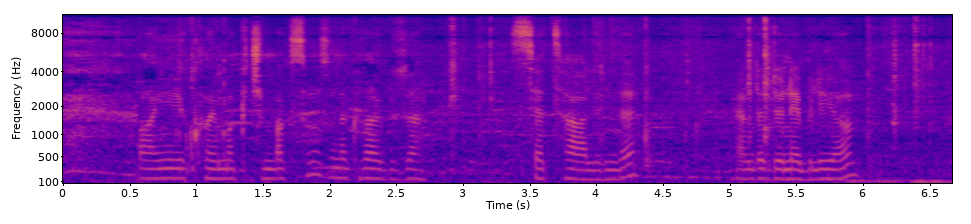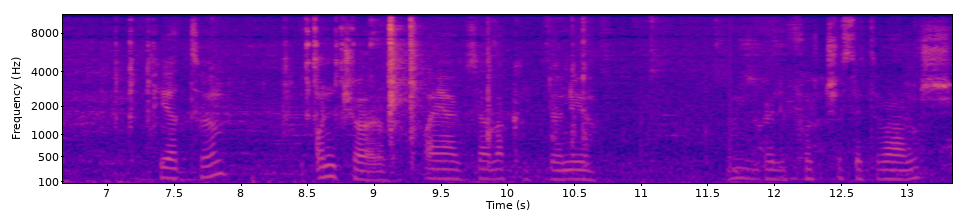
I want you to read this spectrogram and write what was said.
Banyoyu koymak için baksanıza ne kadar güzel. Set halinde. Hem de dönebiliyor. Fiyatı 13 euro. Bayağı güzel bakın dönüyor. Böyle fırça seti varmış.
